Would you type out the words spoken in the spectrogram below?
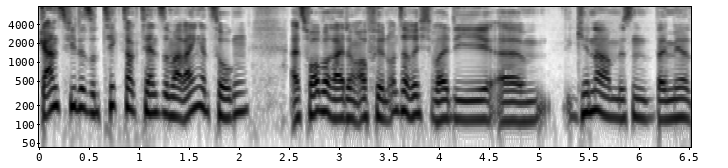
ganz viele so TikTok-Tänze mal reingezogen als Vorbereitung auch für den Unterricht, weil die, ähm, die Kinder müssen bei mir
